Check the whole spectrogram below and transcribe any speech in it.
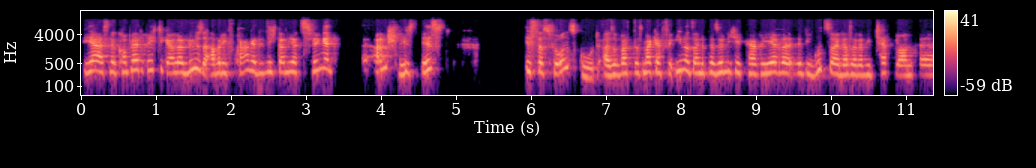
Ja, ist eine komplett richtige Analyse. Aber die Frage, die sich dann jetzt zwingend anschließt, ist, ist das für uns gut? Also was, das mag ja für ihn und seine persönliche Karriere irgendwie gut sein, dass er da wie Teflon äh,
